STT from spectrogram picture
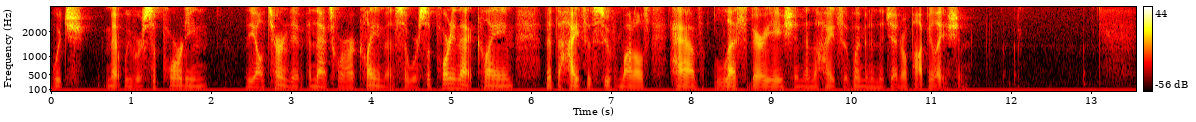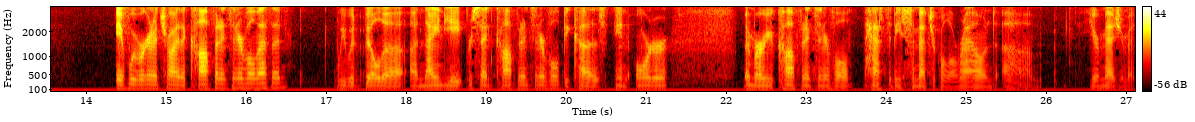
which meant we were supporting the alternative, and that's where our claim is. So we're supporting that claim that the heights of supermodels have less variation than the heights of women in the general population. If we were going to try the confidence interval method, we would build a, a 98% confidence interval because in order, remember your confidence interval has to be symmetrical around um, your measurement,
